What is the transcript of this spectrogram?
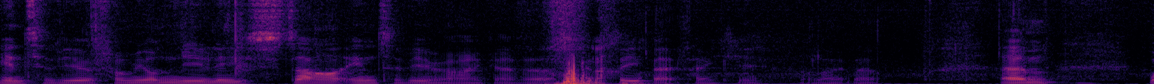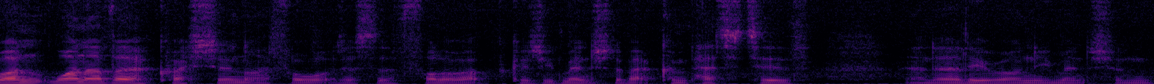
interview from your newly star interviewer. I gather. That's good feedback. Thank you. I like that. Um, one one other question I thought just to follow up because you mentioned about competitive, and earlier on you mentioned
